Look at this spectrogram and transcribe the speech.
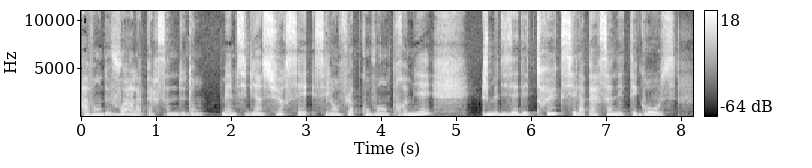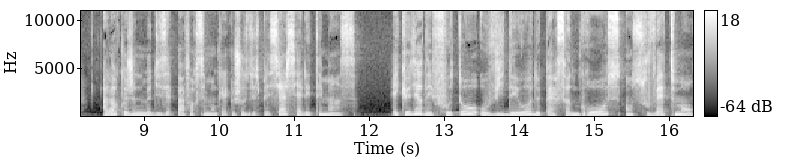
avant de voir la personne dedans, même si bien sûr c'est l'enveloppe qu'on voit en premier je me disais des trucs si la personne était grosse, alors que je ne me disais pas forcément quelque chose de spécial si elle était mince. Et que dire des photos ou vidéos de personnes grosses en sous-vêtements?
